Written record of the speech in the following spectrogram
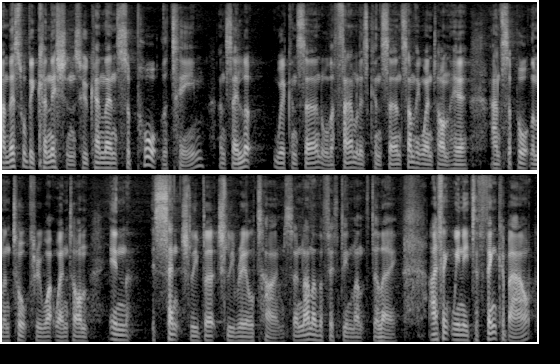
And this will be clinicians who can then support the team and say, look, we're concerned, or the family's concerned, something went on here, and support them and talk through what went on in essentially virtually real time. So none of the 15 month delay. I think we need to think about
